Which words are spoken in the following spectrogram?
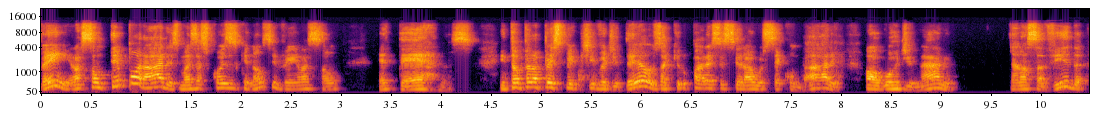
vêm, elas são temporárias, mas as coisas que não se veem, elas são eternas. Então, pela perspectiva de Deus, aquilo parece ser algo secundário, algo ordinário, na nossa vida,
